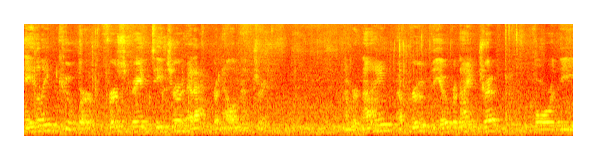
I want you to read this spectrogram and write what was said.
Haley Cooper, first grade teacher at Akron Elementary. Number nine, approve the overnight trip for the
